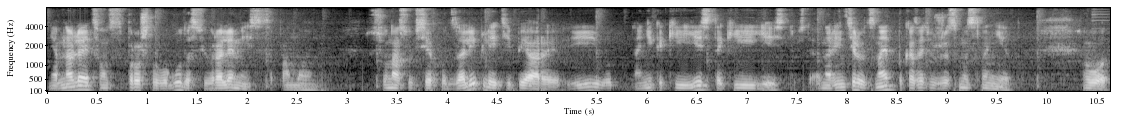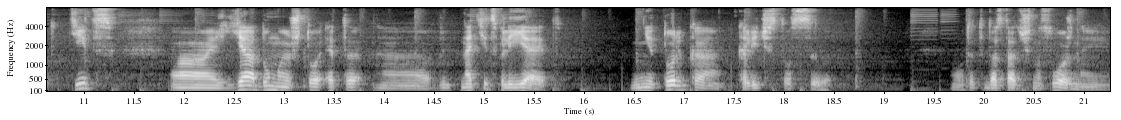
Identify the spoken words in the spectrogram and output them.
Не обновляется он с прошлого года, с февраля месяца, по-моему. То есть у нас у всех вот залипли эти пиары, и вот они какие есть, такие и есть. То есть ориентироваться на это показать уже смысла нет. Вот. ТИЦ, э, я думаю, что это э, на ТИЦ влияет не только количество ссылок. Вот это достаточно сложный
